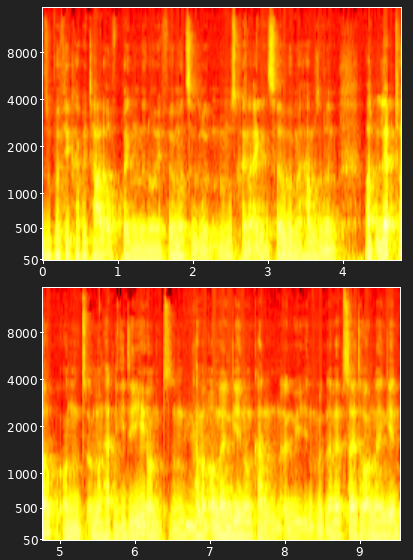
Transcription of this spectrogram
super viel Kapital aufbringen, um eine neue Firma zu gründen. Man muss keine eigenen Server mehr haben, sondern man hat einen Laptop und man hat eine Idee und dann mhm. kann man online gehen und kann irgendwie mit einer Webseite online gehen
